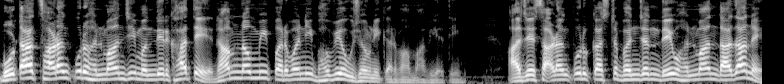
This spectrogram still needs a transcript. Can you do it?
બોટાદ સાળંગપુર હનુમાનજી મંદિર ખાતે રામનવમી પર્વની ભવ્ય ઉજવણી કરવામાં આવી હતી. આજે સાળંગપુર કષ્ટભંજન દેવ હનુમાન દાદાને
